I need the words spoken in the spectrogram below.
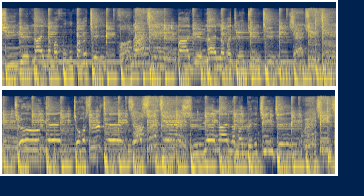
七月来了嘛红包节，红包节；八月来了嘛建军节，建军节；九月就是节，就是节；十月来了嘛国庆节，国庆节。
